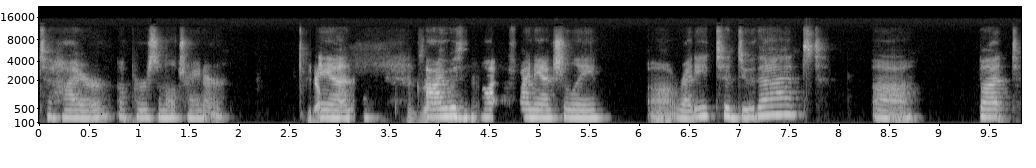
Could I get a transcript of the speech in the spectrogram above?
to hire a personal trainer. Yep. And exactly. I was not financially uh, ready to do that. Uh, but,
